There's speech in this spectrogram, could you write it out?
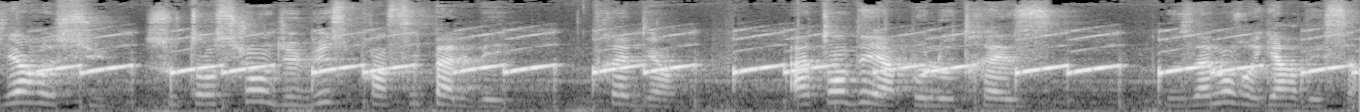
Bien reçu. Sous-tension du bus principal B. Très bien. Attendez Apollo 13. Nous allons regarder ça.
